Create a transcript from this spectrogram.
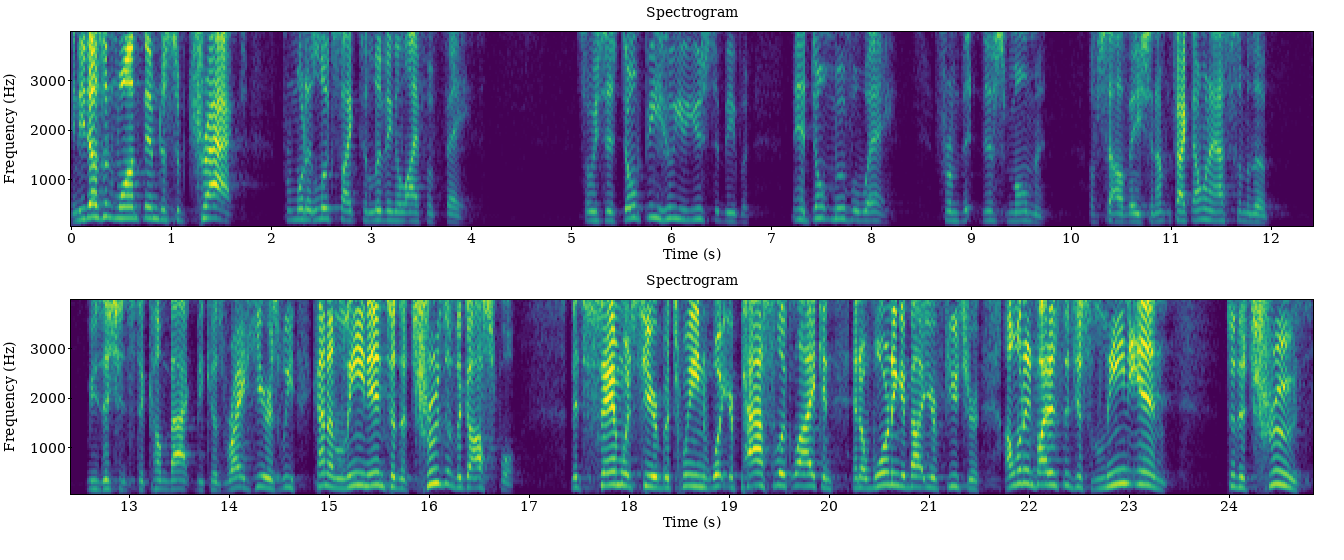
And he doesn't want them to subtract from what it looks like to living a life of faith. So he says, Don't be who you used to be, but man, don't move away from th- this moment of salvation. In fact, I want to ask some of the musicians to come back because right here, as we kind of lean into the truth of the gospel that's sandwiched here between what your past looked like and, and a warning about your future, I want to invite us to just lean in to the truth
